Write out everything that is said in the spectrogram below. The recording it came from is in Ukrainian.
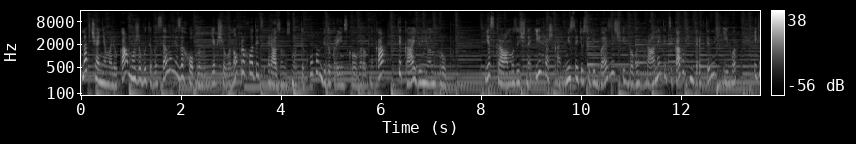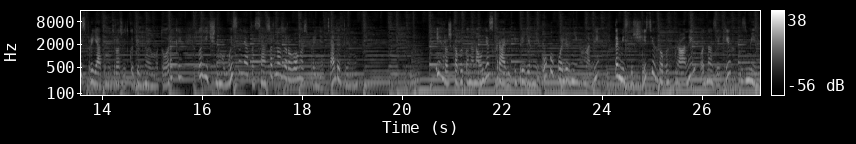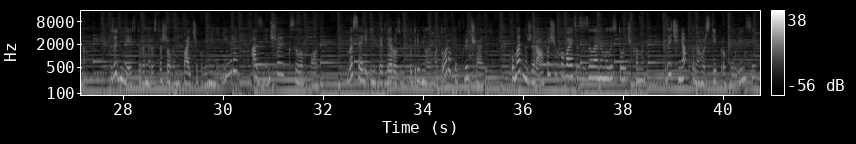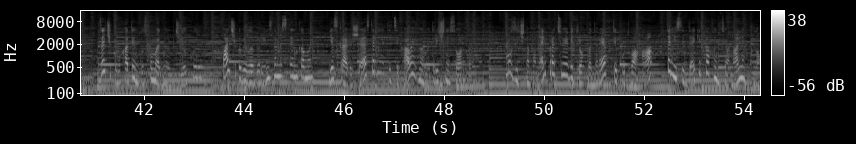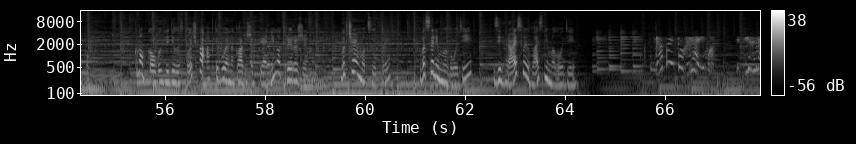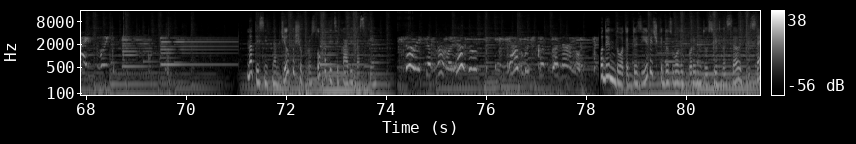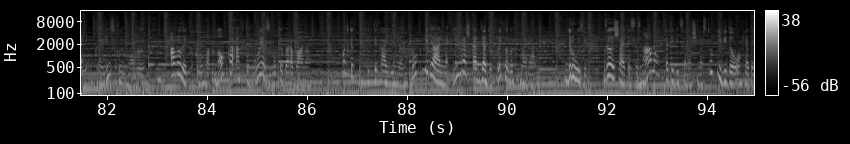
Навчання малюка може бути веселим і захопливим, якщо воно проходить разом з мультиклубом від українського виробника ТК Юніон Груп. Яскрава музична іграшка містить у собі безліч ігрових граней та цікавих інтерактивних ігор, які сприятимуть розвитку дрібної моторики, логічного мислення та сенсорно-зорового сприйняття дитини. Іграшка виконана у яскравій і приємній оку кольорній гамі та містить шість ігрових граней, одна з яких змінна. З однієї сторони розташовані пальчикові міні-ігри, а з іншої ксилофон. Веселі ігри для розвитку дрібної моторики включають кумедну жирафу, що ховається за зеленими листочками, зайченятко на морській прогулянці, зайчикову хатинку з кумедною бджілкою, пальчиковий лабіринт з намистинками, яскраві шестерні та цікавий геометричний сортир. Музична панель працює від трьох батарейок типу 2А та містить декілька функціональних кнопок. Кнопка у вигляді листочка активує на клавішах піаніно три режими. Вивчаємо цифри, веселі мелодії, зіграй свої власні мелодії. Давай пограємо. Зіграй свої. Натисніть на бджілку, щоб прослухати цікаві казки. Сталося одного разу яблучко з бананом. Один дотик до зірочки дозволить поринути у світ веселих пісень українською мовою, а велика кругла кнопка активує звуки барабана. Мультиклуб від ТК Union Group – ідеальна іграшка для допитливих малят. Друзі, залишайтеся з нами та дивіться наші наступні відеоогляди.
